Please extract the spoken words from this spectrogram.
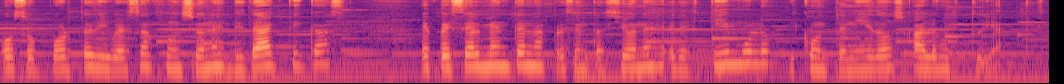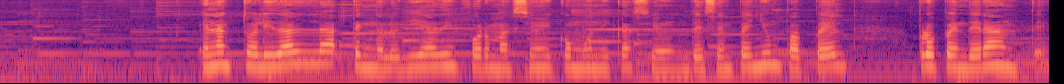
o soporte de diversas funciones didácticas, especialmente en las presentaciones de estímulos y contenidos a los estudiantes. En la actualidad la tecnología de información y comunicación desempeña un papel propenderante.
